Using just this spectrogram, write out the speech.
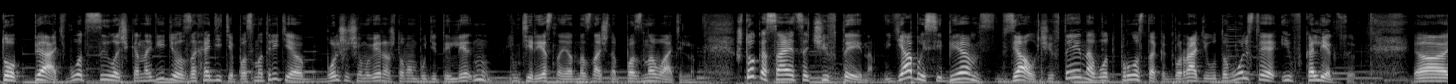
топ-5. Вот ссылочка на видео, заходите, посмотрите, я больше чем уверен, что вам будет и ну, интересно и однозначно познавательно. Что касается Чифтейна, я бы себе взял Чифтейна вот просто как бы ради удовольствия и в коллекцию. Э,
